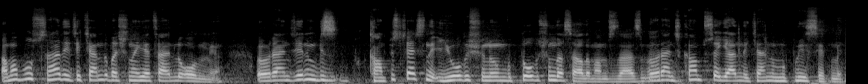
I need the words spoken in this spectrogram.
Ama bu sadece kendi başına yeterli olmuyor. Öğrencilerin biz kampüs içerisinde iyi oluşunu, mutlu oluşunu da sağlamamız lazım. Öğrenci kampüse geldiğinde kendini mutlu hissetmeli.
